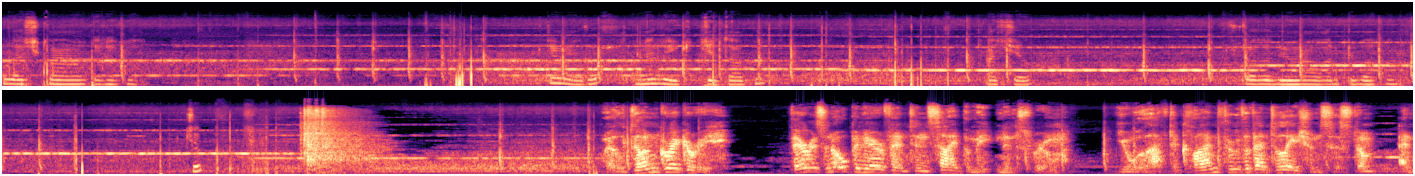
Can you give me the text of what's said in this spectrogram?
Buraya çıkmamız gerekiyor. Gidemiyoruz. Nereye gideceğiz abi? Açıl. Şurada düğme var bir bakalım. Çık. Well done, Gregory. There is an open air vent inside the maintenance room. You will have to climb through the ventilation system and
